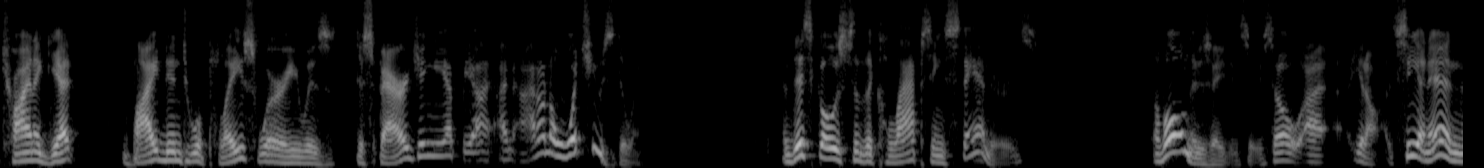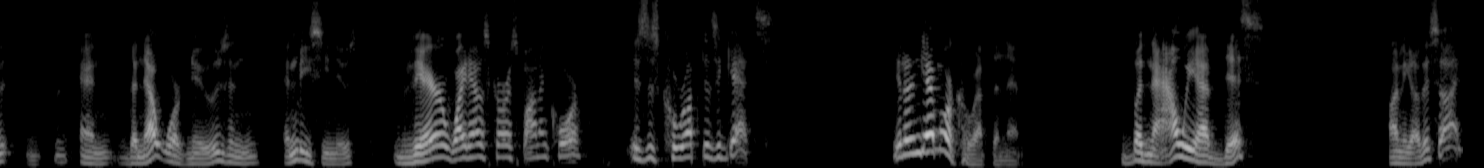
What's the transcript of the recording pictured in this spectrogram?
trying to get Biden into a place where he was disparaging the FBI. I, mean, I don't know what she was doing. And this goes to the collapsing standards of all news agencies. So, uh, you know, CNN and the network news and NBC News, their White House correspondent corps is as corrupt as it gets. It doesn't get more corrupt than them. But now we have this on the other side.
